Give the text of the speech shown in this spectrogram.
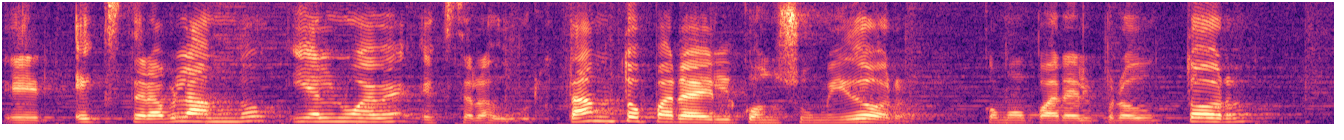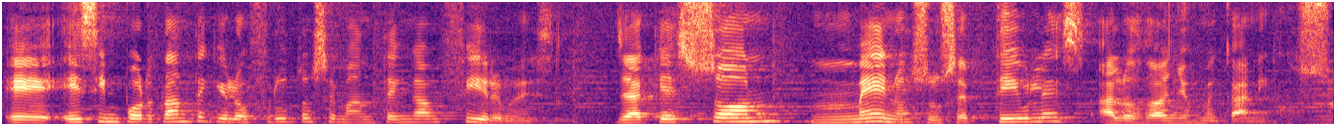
el extra blando y el 9 extra duro. Tanto para el consumidor como para el productor, eh, es importante que los frutos se mantengan firmes, ya que son menos susceptibles a los daños mecánicos.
